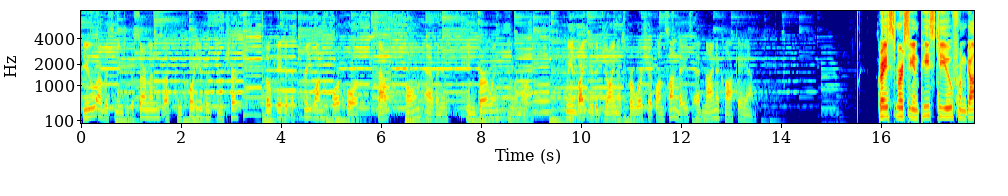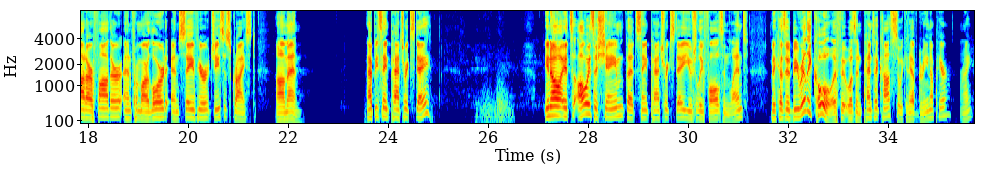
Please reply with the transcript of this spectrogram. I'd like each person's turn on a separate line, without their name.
You are listening to the sermons of Concordia Lutheran Church, located at 3144 South Home Avenue in Berwyn, Illinois. We invite you to join us for worship on Sundays at 9 o'clock a.m.
Grace, mercy, and peace to you from God our Father and from our Lord and Savior Jesus Christ. Amen. Happy St. Patrick's Day. You know, it's always a shame that St. Patrick's Day usually falls in Lent because it would be really cool if it was in Pentecost so we could have green up here, right?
